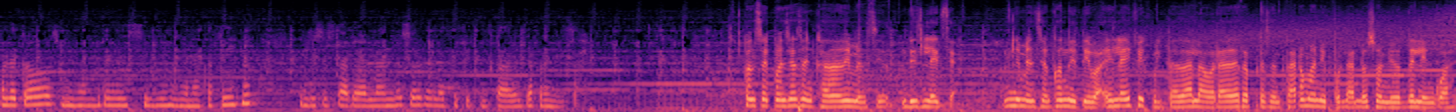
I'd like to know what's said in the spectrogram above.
Hola a todos, mi nombre es Silvia Juliana Carrillo y les estaré hablando sobre las dificultades de aprendizaje. Consecuencias en cada dimensión. Dislexia. Dimensión cognitiva es la dificultad a la hora de representar o manipular los sonidos del lenguaje.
